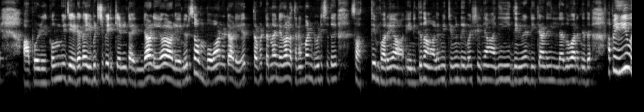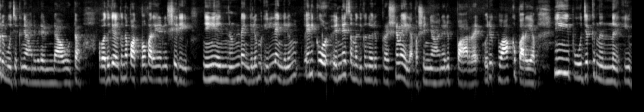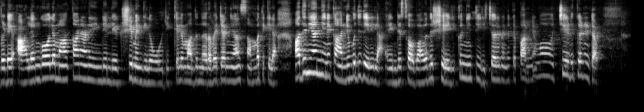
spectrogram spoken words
അപ്പോഴേക്കും വിജയുടെ കൈ പിടിച്ച് പിരിക്കാൻ കേട്ടോ. എന്റെ അളിയോ അളിയനൊരു സംഭവമാണ് കേട്ടോ. അളിയ എത്ര പെട്ടെന്ന് എന്റെ കള്ളത്തനം കണ്ടുപിടിച്ചത്? സത്യം പറയാം എനിക്ക് നാളെ മീറ്റിംഗ് ഉണ്ട്. പക്ഷേ ഞാൻ ഇതിന് വേണ്ടിയിട്ടാണ് ഇല്ലയെന്ന് പറഞ്ഞത്. അപ്പോൾ ഈ ഒരു പൂജയ്ക്ക് ഞാനിവിടെ ഉണ്ടാവും കേട്ടോ അപ്പോൾ അത് കേൾക്കുന്ന പത്മ പറയുകയാണ് ശരി നീ ഉണ്ടെങ്കിലും ഇല്ലെങ്കിലും എനിക്ക് എന്നെ സംബന്ധിക്കുന്ന ഒരു പ്രശ്നമേ ഇല്ല. പക്ഷെ ഞാനൊരു പറ ഒരു വാക്ക് പറയാം. നീ ഈ പൂജയ്ക്ക് നിന്ന് ഇവിടെ അലങ്കോലമാക്കാനാണ് നിന്റെ ലക്ഷ്യമെങ്കിൽ ഒരിക്കലും അത് നിറവേറ്റാൻ ഞാൻ സമ്മതിക്കില്ല. അതിന് ഞാൻ നിനക്ക് അനുമതി തരില്ല. എന്റെ സ്വഭാവം ശരിക്കും നീ തിരിച്ചറിയുമെന്നൊക്കെ പറഞ്ഞങ്ങോ ഒച്ചയെടുക്കണം കേട്ടോ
